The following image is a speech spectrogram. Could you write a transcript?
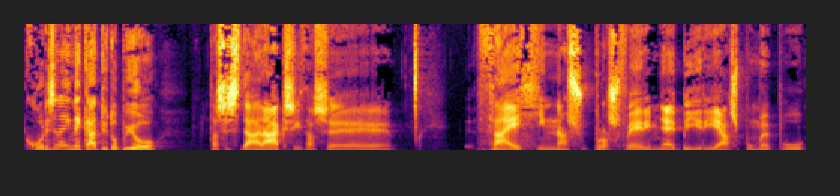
χωρίς να είναι κάτι το οποίο θα σε συνταράξει, θα σε... θα έχει να σου προσφέρει μια εμπειρία, ας πούμε, που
